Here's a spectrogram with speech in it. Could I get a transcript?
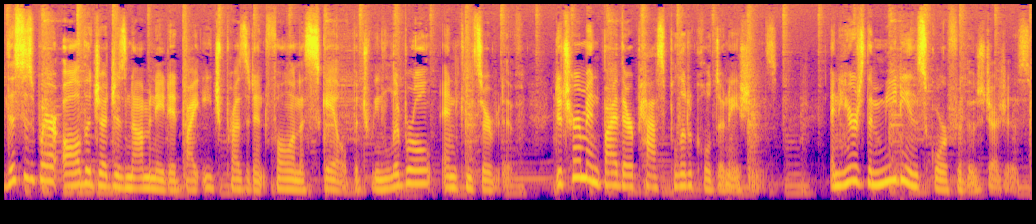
This is where all the judges nominated by each president fall on a scale between liberal and conservative, determined by their past political donations. And here's the median score for those judges.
